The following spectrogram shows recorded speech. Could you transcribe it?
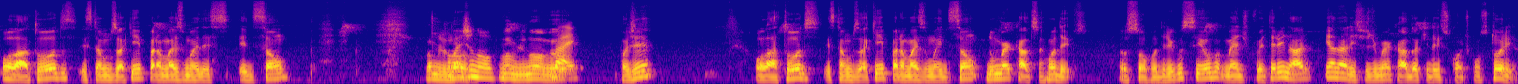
Olá a todos, estamos aqui para mais uma edição. Vamos de novo? de novo. Vamos de novo? Vai. Pode ir? Olá a todos, estamos aqui para mais uma edição do Mercado Sem Rodeios. Eu sou Rodrigo Silva, médico veterinário e analista de mercado aqui da Scott Consultoria.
